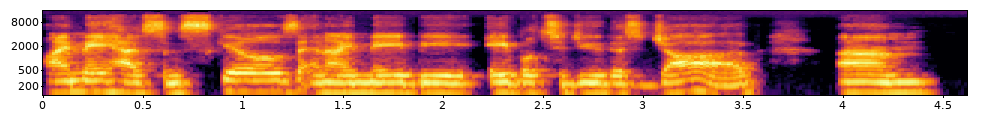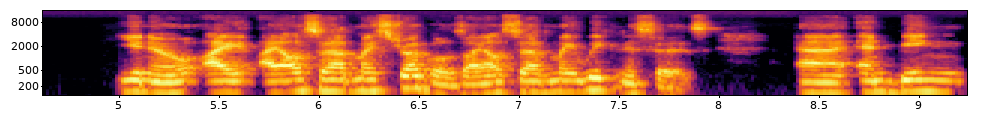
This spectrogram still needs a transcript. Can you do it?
I may have some skills and I may be able to do this job, um, you know, I, I also have my struggles. I also have my weaknesses. Uh, and being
